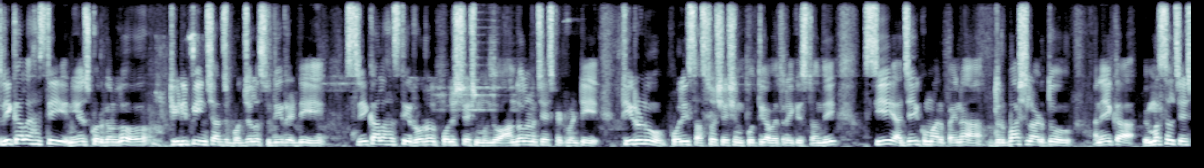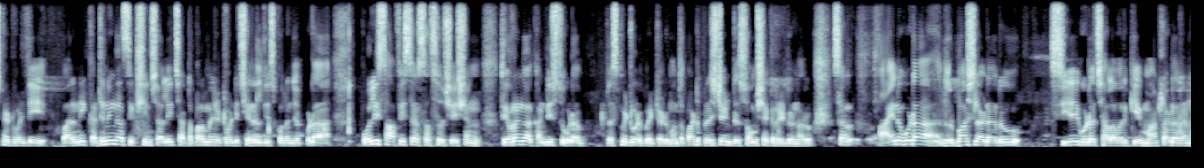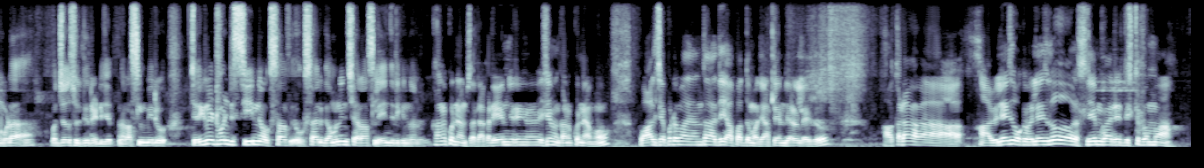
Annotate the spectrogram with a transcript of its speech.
శ్రీకాళహస్తి నియోజకవర్గంలో TDP incharge Bojjala Sudheer Reddy Srikalahasti rural police station ముందు ఆందోళన చేసినటువంటి తీరును పోలీస్ అసోసియేషన్ పూర్తిగా వ్యతిరేకిస్తోంది. సిఐ అజయ్ కుమార్ పైన దుర్భాషలాడుతూ అనేక విమర్శలు చేసినటువంటి వారిని కఠినంగా శిక్షించాలి చట్టపరమైనటువంటి చర్యలు తీసుకోవాలని చెప్పి కూడా పోలీస్ ఆఫీసర్స్ అసోసియేషన్ తీవ్రంగా ఖండిస్తూ కూడా ప్రెస్ మీట్ కూడా పెట్టాడు. మనతో పాటు ప్రెసిడెంట్ సోమశేఖర్ రెడ్డి ఉన్నారు. సార్ ఆయన కూడా దుర్భాషలాడారు సిఐ కూడా చాలా వరకు మాట్లాడారని కూడా బొజ్జల సుధీర్ రెడ్డి చెప్తున్నారు. అసలు మీరు జరిగినటువంటి సీన్ ఒకసారి ఒకసారి గమనించారా? అసలు ఏం జరిగిందని కనుక్కున్నాం సార్. అక్కడ ఏం జరిగిన విషయం మేము కనుక్కున్నాము. వాళ్ళు చెప్పడం అదంతా అది అబద్ధం అది. అట్లా ఏం జరగలేదు. అక్కడ ఆ విలేజ్ ఒక విలేజ్లో సీఎం గారి దిష్టి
